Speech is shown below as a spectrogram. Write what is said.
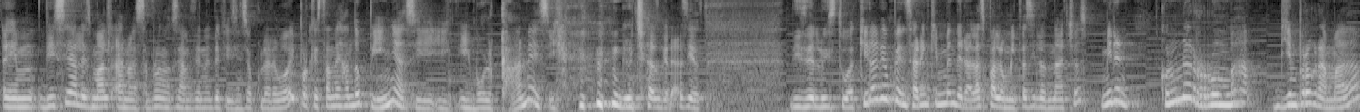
Em, dice al esmal, ah, no, están preguntando tienen deficiencia ocular hoy porque están dejando piñas y, volcanes. Y muchas gracias. Dice Luis, tú aquí alguien pensar en quién venderá las palomitas y los nachos. Miren, con una rumba bien programada,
